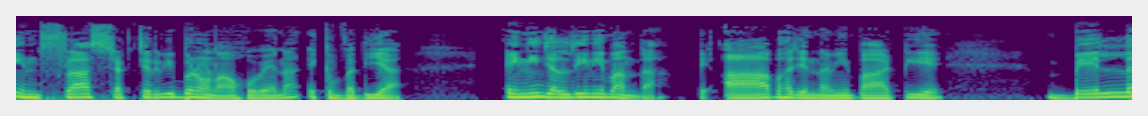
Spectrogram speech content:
ਇਨਫਰਾਸਟ੍ਰਕਚਰ ਵੀ ਬਣਾਉਣਾ ਹੋਵੇ ਨਾ, ਇੱਕ ਵਧੀਆ, ਇੰਨੀ ਜਲਦੀ ਨਹੀਂ ਬਣਦਾ। ਤੇ ਆਪ ਹਜੇ ਨਵੀਂ ਪਾਰਟੀ ਹੈ ਬਿੱਲ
